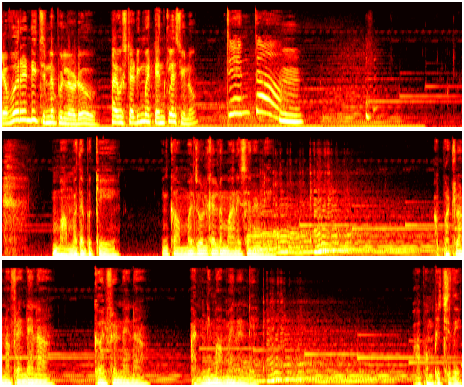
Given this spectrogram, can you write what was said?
ఎవరండి చిన్న పిల్లోడు? I was studying my tenth class you know tenth? మా అమ్మ దెబ్బకి ఇంకా అమ్మాయిల జోలికి వెళ్ళడం మానేశానండి. అప్పట్లో నా ఫ్రెండ్ అయినా గర్ల్ ఫ్రెండ్ అయినా అన్నీ మా అమ్మేనండి. పాపం పిచ్చిది.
